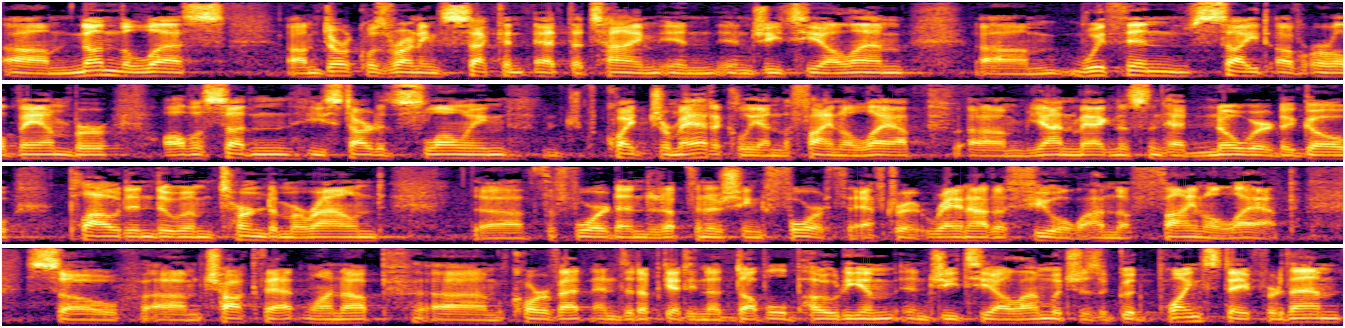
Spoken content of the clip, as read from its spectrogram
um, nonetheless, um, Dirk was running second at the time in, in GTLM, um, within sight of Earl Bamber. All of a sudden, he started slowing quite dramatically on the final lap. Um, Jan Magnussen had nowhere to go, plowed into him, turned him around. Uh, the Ford ended up finishing fourth after it ran out of fuel on the final lap. So um, chalk that one up. Um, Corvette ended up getting a double podium in GTLM, which is a good points day for them,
